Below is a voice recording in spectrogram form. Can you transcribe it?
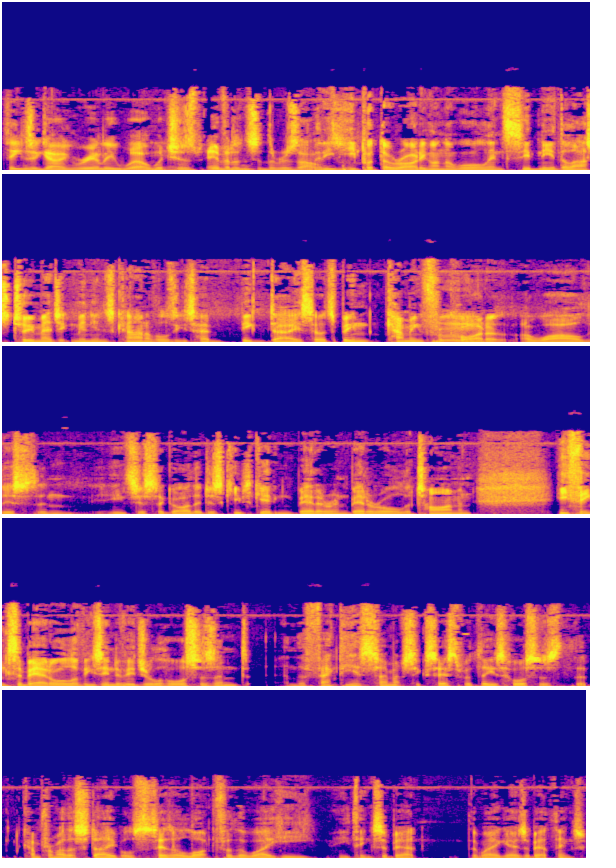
things are going really well, which yeah. is evidence in the results. He, he, put the writing on the wall in Sydney. The last two Magic Millions carnivals, he's had big days. So it's been coming for mm. quite a, a, while. This and he's just a guy that just keeps getting better and better all the time. And he thinks about all of his individual horses, and, and the fact he has so much success with these horses that come from other stables says a lot for the way he, he thinks about the way he goes about things.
